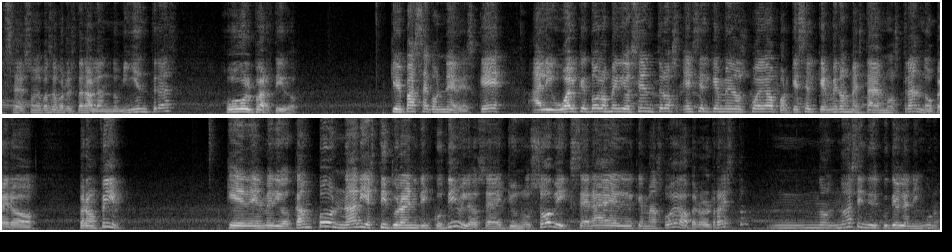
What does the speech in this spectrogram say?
O sea, eso me pasa por estar hablando. Mientras juego el partido. ¿Qué pasa con Neves? Que, al igual que todos los mediocentros, es el que menos juega porque es el que menos me está demostrando. Pero, pero en fin, que del mediocampo nadie es titular indiscutible. O sea, Junusovic será el que más juega, pero el resto no, no es indiscutible ninguno.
